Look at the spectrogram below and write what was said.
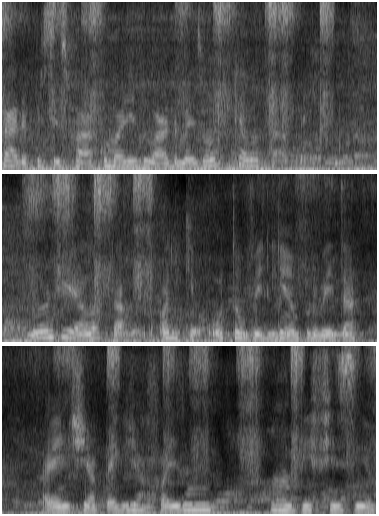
Cara, eu preciso falar com Maria Eduarda, mas onde que ela tá, velho? Onde ela tá, mano? Olha aqui, ó, outra ovelhinha, aproveitar. A gente já pega e já faz um, um bifezinho.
